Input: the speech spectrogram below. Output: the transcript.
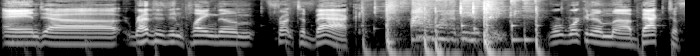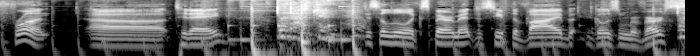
And uh, rather than playing them front to back, we're working them uh, back to front uh, today. Just a little experiment to see if the vibe goes in reverse. I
